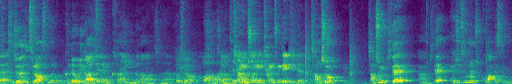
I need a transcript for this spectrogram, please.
네. 두주는 이틀 남았습니다, 여러분. 근데 우리가 아직 엠카랑 인가가 남았잖아요. 그렇죠. 와, 진짜. 이틀 장충 장충 day 기대. 장충, 장충 기대, 아, 기대해 주시면 고맙겠습니다.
